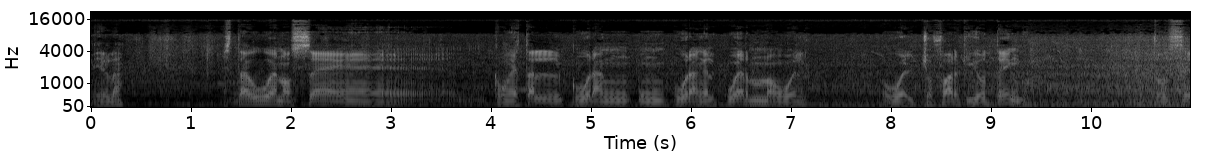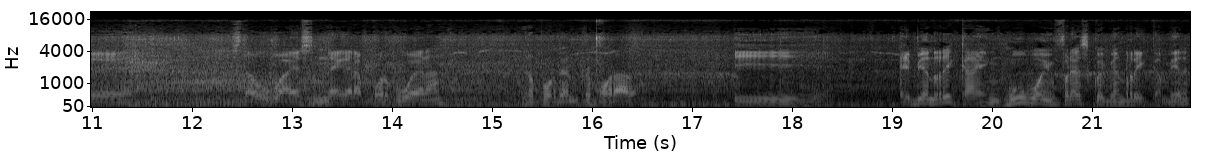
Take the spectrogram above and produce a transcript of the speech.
Mírala. Esta uva no sé con esta curan, curan el cuerno o el, o el chofar que yo tengo. Entonces, esta uva es negra por fuera, pero por dentro es morada. Y es bien rica, en jugo, en fresco es bien rica, miren.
